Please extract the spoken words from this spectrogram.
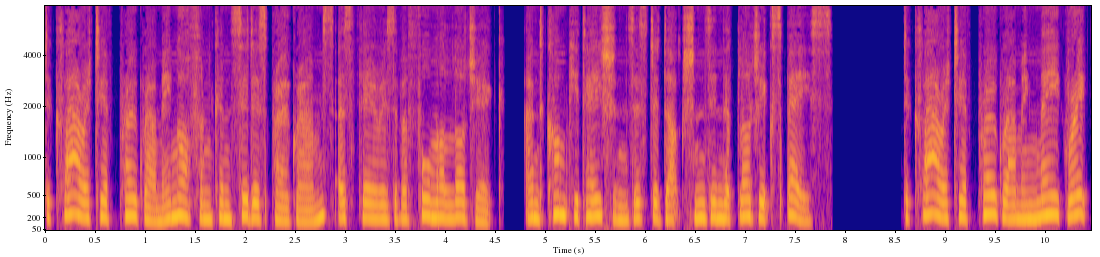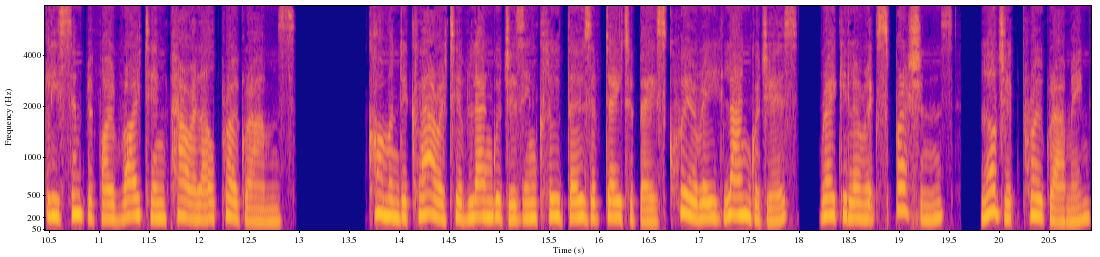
Declarative programming often considers programs as theories of a formal logic, and computations as deductions in that logic space. Declarative programming may greatly simplify writing parallel programs. Common declarative languages include those of database query languages, regular expressions, logic programming,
